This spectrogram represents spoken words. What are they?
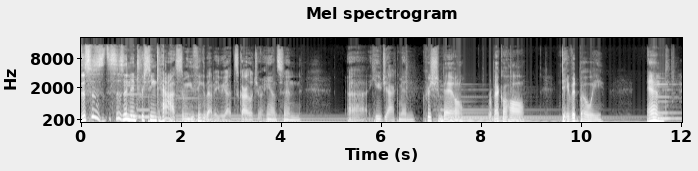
this is this is an interesting cast. I mean, you think about it. You got Scarlett Johansson, uh, Hugh Jackman, Christian Bale, Rebecca Hall, David Bowie, and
